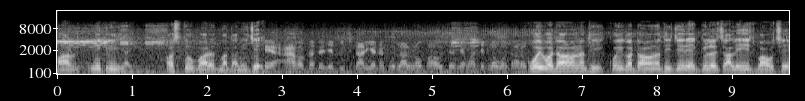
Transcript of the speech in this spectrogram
માલ નીકળી જાય. અસ્તુ ભારત માતાની જય. આ વખતે જે પિચકારી અને ગુલાલનો ભાવ છે તેમાં કેટલો વધારો કોઈ વધારો નથી કોઈ ઘટાડો નથી. જે રેગ્યુલર ચાલે એ જ ભાવ છે.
